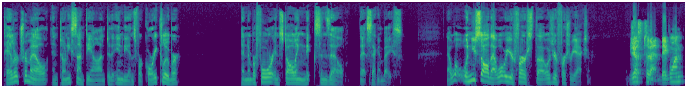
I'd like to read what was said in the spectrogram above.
Taylor Trammell and Tony Santillan to the Indians for Corey Kluber. And number four, installing Nick Senzel at second base. Now, what, when you saw that, what were your first? Uh, what was your first reaction? Just to that big one.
